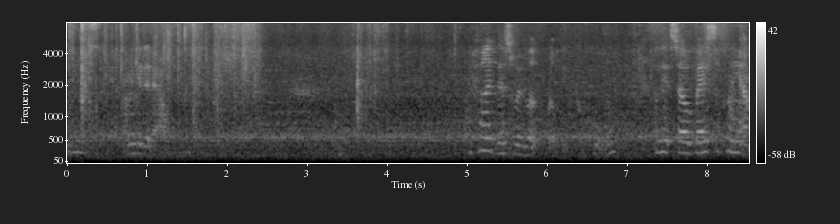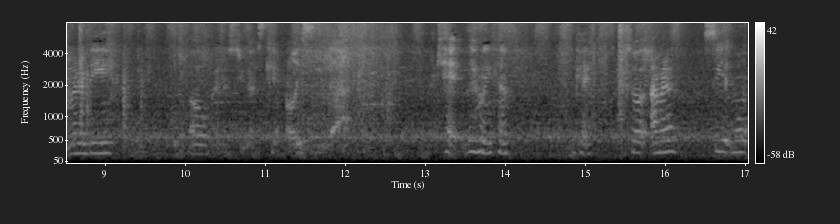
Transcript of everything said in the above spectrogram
do me a second. let me get it out i feel like this would look really cool okay so basically i'm gonna be Oh goodness, you guys can't really see that. Okay, there we go. Okay, so I'm gonna see it won't.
